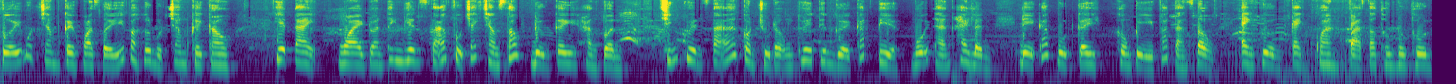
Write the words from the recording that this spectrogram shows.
với 100 cây hoa giấy và hơn 100 cây cao. Hiện tại, ngoài đoàn thanh niên xã phụ trách chăm sóc đường cây hàng tuần, chính quyền xã còn chủ động thuê thêm người cắt tỉa mỗi tháng hai lần để các bụt cây không bị phát tán rộng, ảnh hưởng cảnh quan và giao thông nông thôn.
